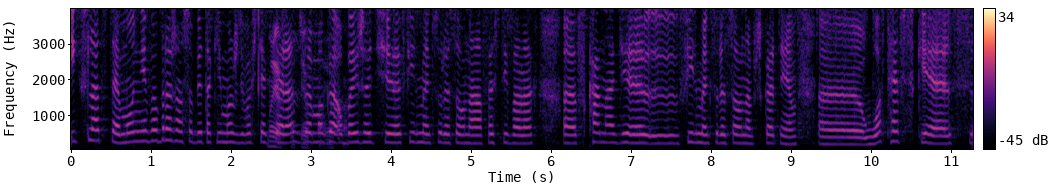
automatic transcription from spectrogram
x lat temu nie wyobrażam sobie takiej możliwości jak No jasne, teraz, że jasne, mogę jasne. obejrzeć e, filmy, które są na festiwalach e, w Kanadzie, filmy, które są na przykład, nie wiem, łotewskie z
